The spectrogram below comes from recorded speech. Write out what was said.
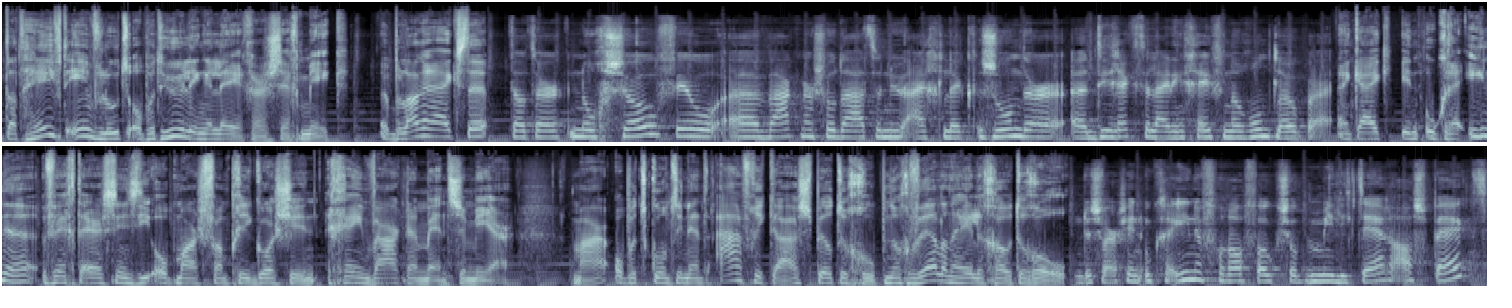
Dat heeft invloed op het huurlingenleger, zegt Mick. Het belangrijkste... Dat er nog zoveel uh, Wagner-soldaten nu eigenlijk zonder uh, directe leidinggevende rondlopen. En kijk, in Oekraïne vechten er sinds die opmars van Prigozhin geen Wagner-mensen meer. Maar op het continent Afrika speelt de groep nog wel een hele grote rol. Dus waar ze in Oekraïne vooral focussen op een militaire aspect,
